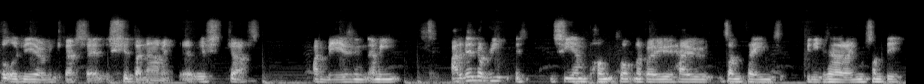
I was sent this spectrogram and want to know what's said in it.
Totally agree everything Chris said. Dynamic. It was just amazing. I mean, I remember re- CM Punk talking about how sometimes when he was in a ring with somebody,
